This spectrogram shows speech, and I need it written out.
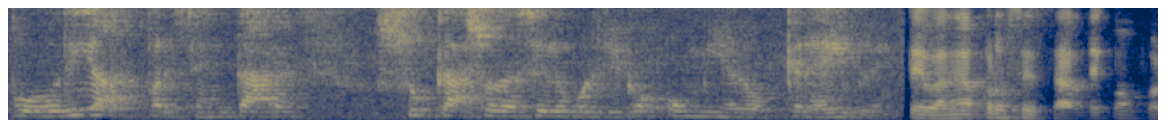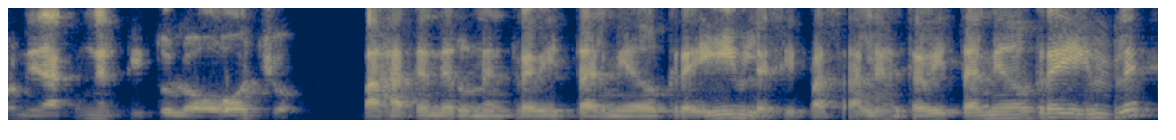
podría presentar su caso de asilo político o miedo creíble. Te van a procesar de conformidad con el título 8. Vas a tener una entrevista del miedo creíble. Si pasas la entrevista del miedo creíble,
